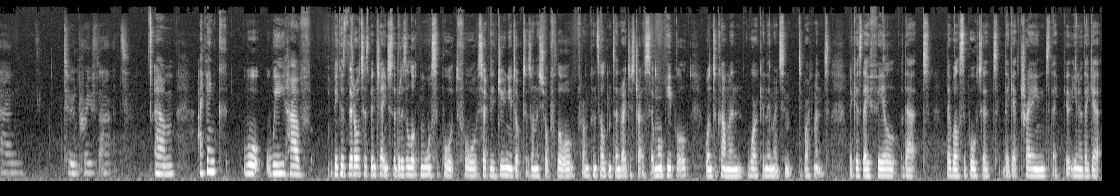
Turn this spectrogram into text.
um, to improve that? Um, I think what we have because the road has been changed, so there is a lot more support for certainly junior doctors on the shop floor from consultants and registrars. So more people want to come and work in the emergency department because they feel that they're well supported, they get trained, they you know they get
